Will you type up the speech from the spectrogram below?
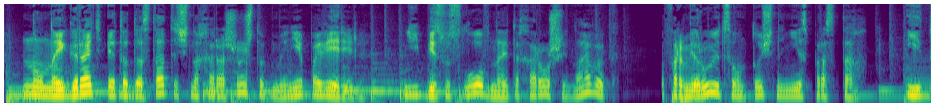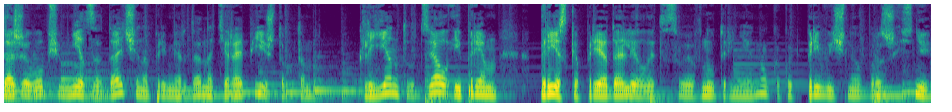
ну, наиграть это достаточно хорошо, чтобы мне поверили. И, безусловно, это хороший навык, формируется он точно неспроста. И даже, в общем, нет задачи, например, да, на терапии, чтобы там клиент вот взял и прям резко преодолел это свое внутреннее, ну, какой-то привычный образ жизни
